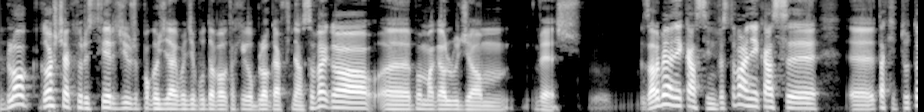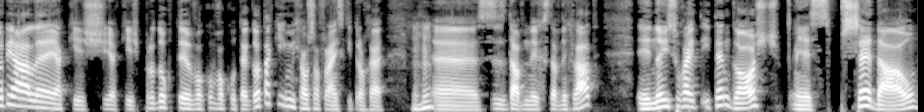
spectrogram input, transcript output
blog gościa, który stwierdził, że po godzinach będzie budował takiego bloga finansowego, pomagał ludziom, wiesz, zarabianie kasy, inwestowanie kasy, e, takie tutoriale, jakieś, jakieś produkty wokół, wokół tego, taki Michał Szafrański trochę Mhm. e, z, dawnych, z dawnych lat. E, No i słuchaj, i ten gość sprzedał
